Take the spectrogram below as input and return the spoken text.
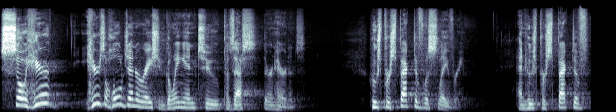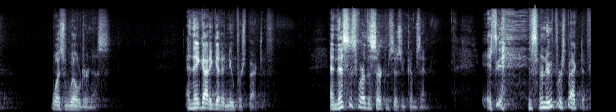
So here, here's a whole generation going in to possess their inheritance, whose perspective was slavery, and whose perspective was wilderness. And they got to get a new perspective. And this is where the circumcision comes in. It's, it's a new perspective.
